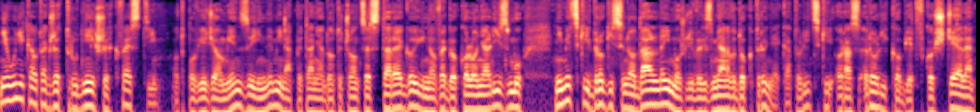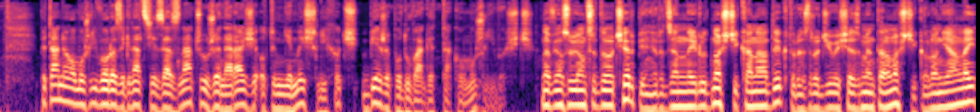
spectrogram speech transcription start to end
Nie unikał także trudniejszych kwestii. Odpowiedział m.in. na pytania dotyczące starego i nowego kolonializmu, niemieckiej drogi synodalnej, możliwych zmian w doktrynie katolickiej oraz roli kobiet w Kościele. Pytany o możliwą rezygnację zaznaczył, że na razie o tym nie myśli, choć bierze pod uwagę taką możliwość. Nawiązujący do cierpień rdzennej ludności Kanady, które zrodziły się z mentalności kolonialnej,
